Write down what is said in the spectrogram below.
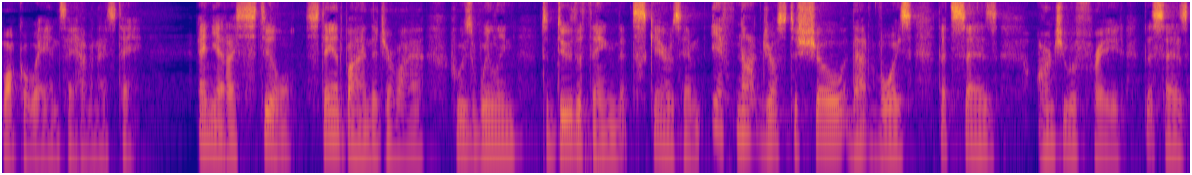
walk away and say, Have a nice day. And yet I still stand behind the Jeremiah who is willing to do the thing that scares him, if not just to show that voice that says, Aren't you afraid? That says,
